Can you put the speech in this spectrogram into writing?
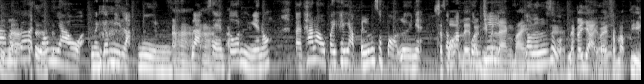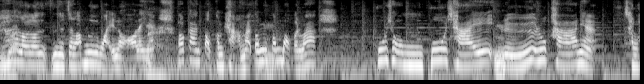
สุดแล้วราคามันก็ย่อมเยาอะมันก็มีหลักหมื่น อ่าหลักอ่าแสนต้นอย่างเงี้ยเนาะแต่ถ้าเราไปขยับเป็นรุ่นสปอร์ตเลยเนี่ย สปอร์ตเลยสำหรับางทีมันแรงไปเรารู้สึกว่า แล้วก็ใหญ่ไปสำหรับผู้หญิงด้วยอ่าเราเราเราจะรับมือไหวเหรออะไรเงี้ยอ่าเพราะการตอบคำถามอะต้องอืมต้องบอกกันว่า ผู้ชมผู้ใช้อืมหรือลูกค้าเนี่ยฉล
